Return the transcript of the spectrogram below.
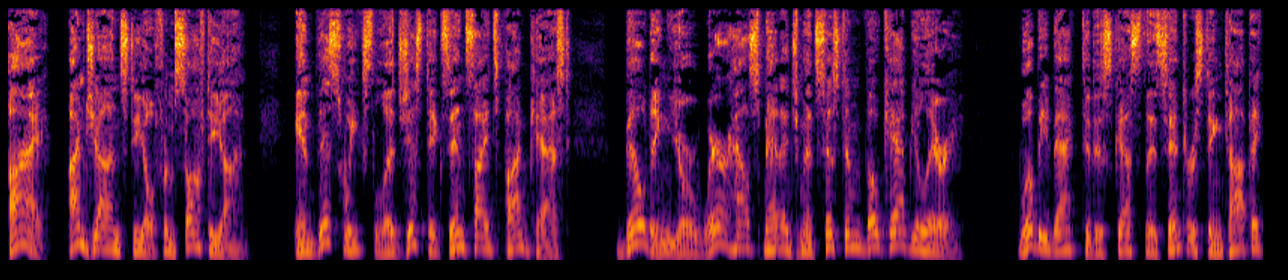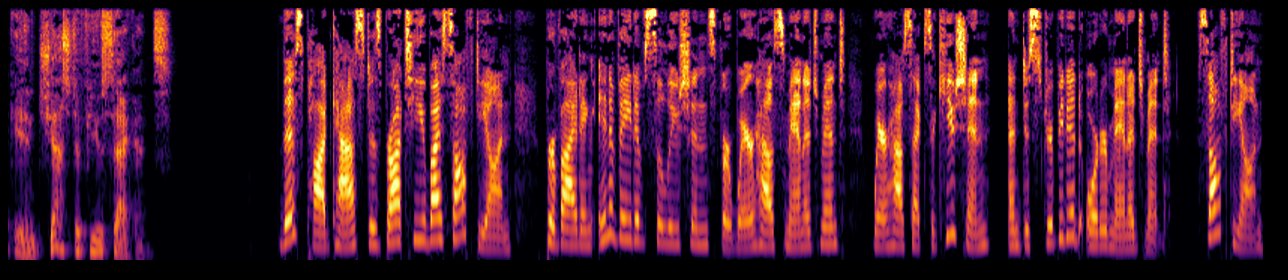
Hi, I'm John Steele from Softeon. In this week's Logistics Insights podcast, Building Your Warehouse Management System Vocabulary. We'll be back to discuss this interesting topic in just a few seconds. This podcast is brought to you by Softeon, providing innovative solutions for warehouse management, warehouse execution, and distributed order management. Softeon,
